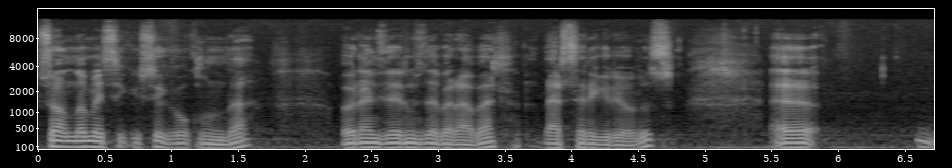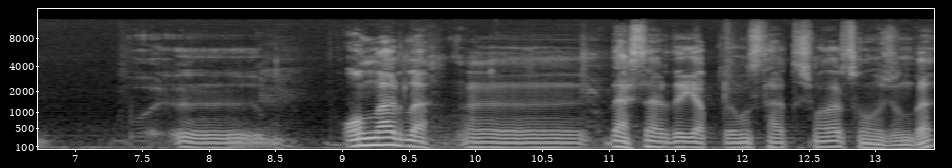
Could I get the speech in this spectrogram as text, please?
Şu anda Meslek Yüksekokulu'nda öğrencilerimizle beraber derslere giriyoruz. Ee, e, onlarla e, derslerde yaptığımız tartışmalar sonucunda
